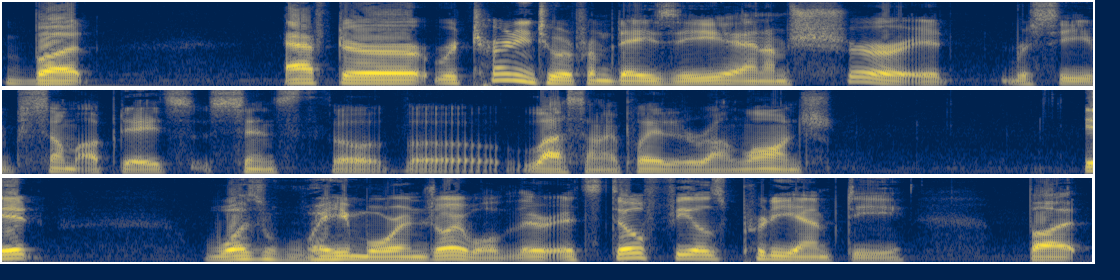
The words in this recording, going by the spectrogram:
But after returning to it from DayZ, and I'm sure it received some updates since the the last time I played it around launch. It was way more enjoyable. There, it still feels pretty empty, but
